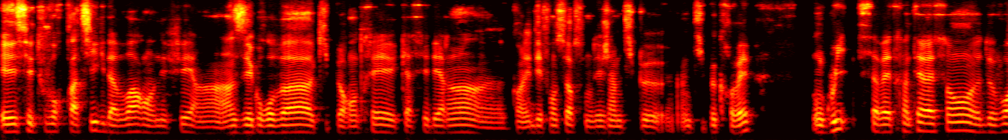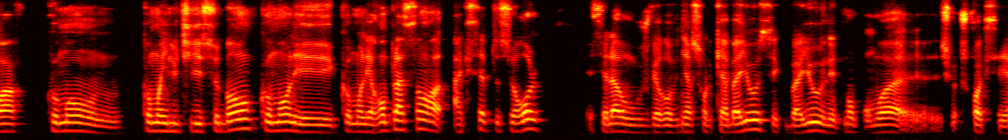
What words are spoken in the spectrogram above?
Et c'est toujours pratique d'avoir en effet un, un, Zegrova qui peut rentrer et casser des reins euh, quand les défenseurs sont déjà un petit peu un petit peu crevés. Donc oui, ça va être intéressant euh, de voir comment comment il utilise ce banc, comment les comment les remplaçants acceptent ce rôle, Et c'est là où je vais revenir sur le cas Bayo, c'est que Bayo, honnêtement, pour moi, je, je crois que c'est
